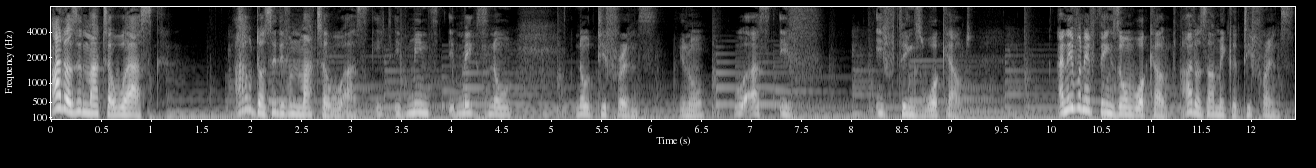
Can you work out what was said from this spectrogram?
how does it matter who asks? How does it even matter who asks? It, it means it makes no no difference, you know, who asks if if things work out. And even if things don't work out, how does that make a difference?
